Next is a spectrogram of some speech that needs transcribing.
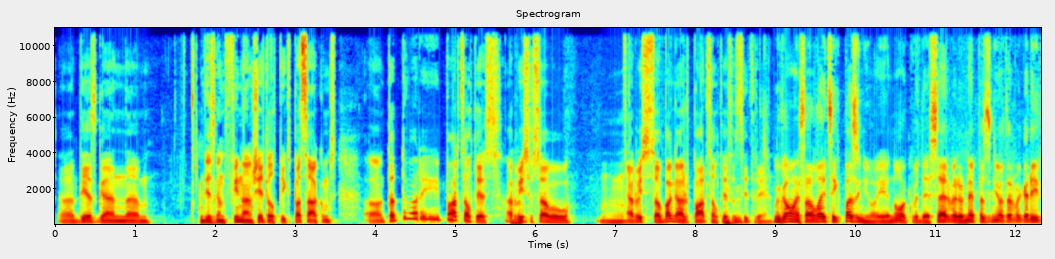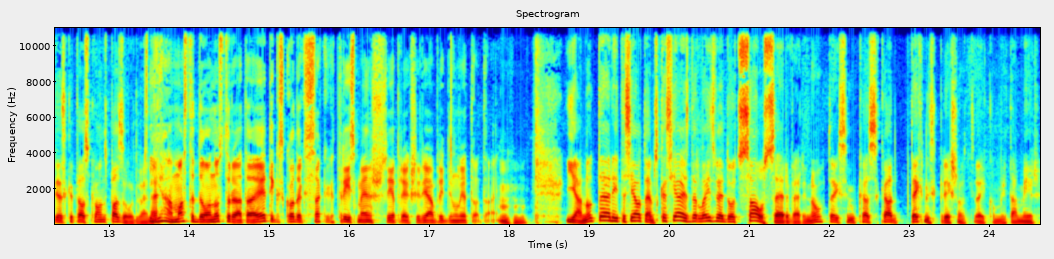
diezgan diezgan finanšu ietilpīgs pasākums, tad tu vari pārcelties ar visu savu mm, ar visu savu bagāžu pārcelties mm -hmm. uz citu vienu. Nu, galvenais, lai laicīgi paziņoja, ja nokvedē serveru un nepaziņot, tad var gadīties, ka tavs konts pazūd. Jā, Mastodona uzturētāja ētikas kodeks saka, ka trīs mēnešus iepriekš ir jābrīdina lietotāji. Mm -hmm. Jā, nu tā arī tas jautājums, kas jāizdara, lai izveidotu savu serveri. Nu, teiksim, kas, kāda tehniska priekšnoteikumi tam ir?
